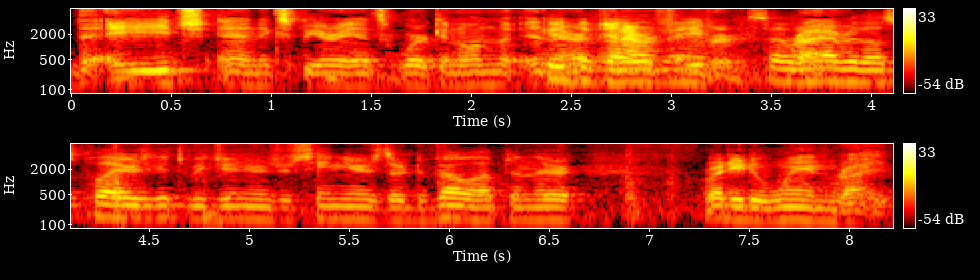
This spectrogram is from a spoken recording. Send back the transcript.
the age and experience working on the in, their, in our favor. So right. whenever those players get to be juniors or seniors, they're developed and they're ready to win. right.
